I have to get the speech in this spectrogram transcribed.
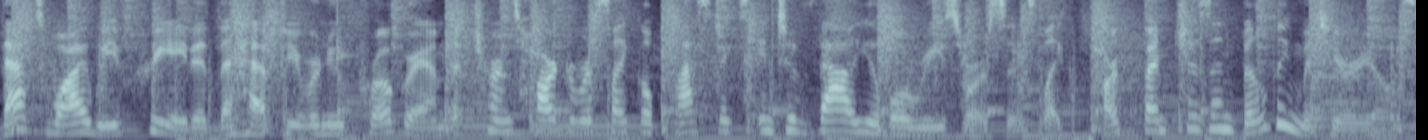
That's why we've created the Hefty Renew program that turns hard to recycle plastics into valuable resources like park benches and building materials.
